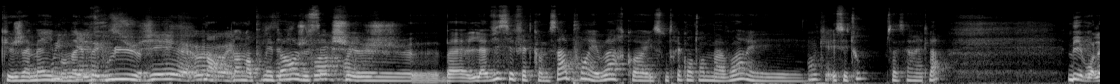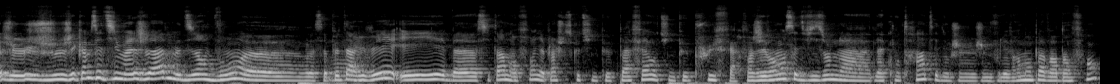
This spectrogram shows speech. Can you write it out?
que jamais ils oui, m'en avaient voulu. sujet, non, ouais. non, non, pour mes parents, je sais que je, ouais. je- bah, la vie s'est faite comme ça, point et barre, quoi. Ils sont très contents de m'avoir et, Ok. et c'est tout, ça s'arrête là. Mais voilà, j'ai comme cette image-là de me dire, bon, euh, voilà, ça peut t'arriver et bah, si t'as un enfant, il y a plein de choses que tu ne peux pas faire ou tu ne peux plus faire. Enfin, j'ai vraiment cette vision de la, de la contrainte et donc je, je ne voulais vraiment pas avoir d'enfant.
